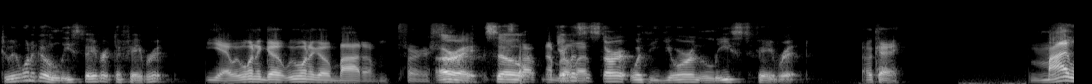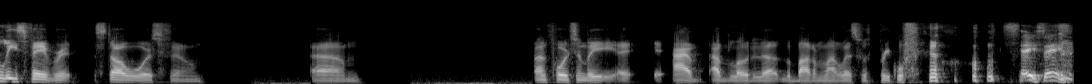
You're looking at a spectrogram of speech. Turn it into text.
Do we want to go least favorite to favorite? yeah, we want to go. We want to go bottom first. All right. So Start with number give us a start with your least favorite. Okay. My least favorite Star Wars film. Um. Unfortunately, I- I've I've loaded up the bottom of my list with prequel films. Hey, same.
